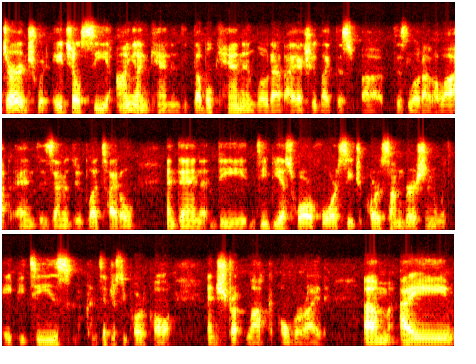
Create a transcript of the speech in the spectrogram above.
Dirge with HLC ion cannon, the double cannon loadout. I actually like this uh, this loadout a lot, and the Xanadu blood title, and then the DBS 404 Siege of Coruscant version with APTs, contingency protocol, and strut lock override. Um, I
